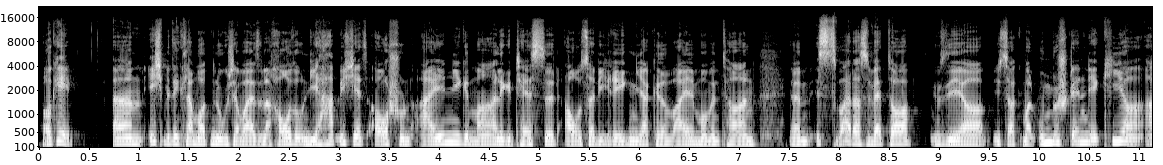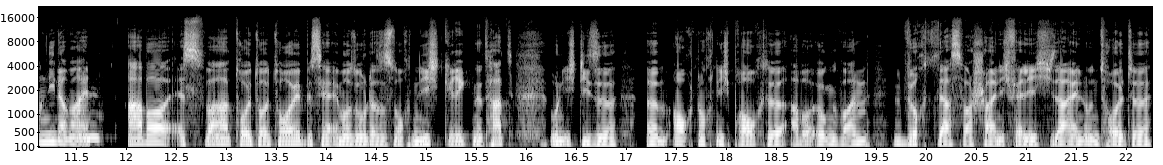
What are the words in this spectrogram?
Okay, ähm, ich mit den Klamotten logischerweise nach Hause und die habe ich jetzt auch schon einige Male getestet, außer die Regenjacke, weil momentan ähm, ist zwar das Wetter sehr, ich sag mal, unbeständig hier am Niederrhein, aber es war toi toi toi bisher immer so, dass es noch nicht geregnet hat und ich diese ähm, auch noch nicht brauchte. Aber irgendwann wird das wahrscheinlich fällig sein. Und heute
